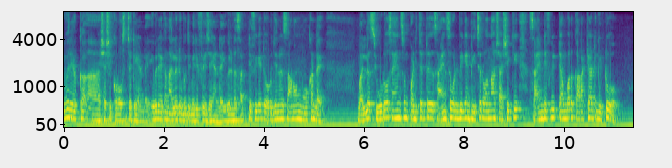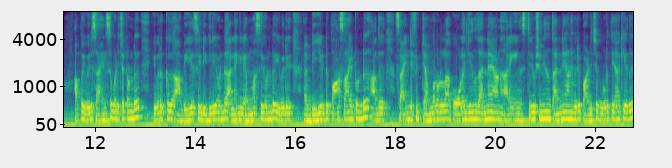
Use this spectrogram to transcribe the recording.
ഇവരെയൊക്കെ ശശി ക്രോസ് ചെക്ക് ചെയ്യണ്ടേ? ഇവരെയൊക്കെ നല്ല രൂപത്തിൽ വെരിഫൈ ചെയ്യണ്ടേ? ഇവരുടെ സർട്ടിഫിക്കറ്റ് ഒറിജിനൽസ് ആണോ എന്ന് നോക്കണ്ടേ? വല്ല സ്യൂഡോ സയൻസും പഠിച്ചിട്ട് സയൻസ് പഠിപ്പിക്കാൻ ടീച്ചർ വന്നാൽ ശശിക്ക് സയന്റിഫിക് ടെമ്പർ കറക്റ്റായിട്ട് കിട്ടുമോ അപ്പോൾ ഇവർ സയൻസ് പഠിച്ചിട്ടുണ്ട് ഇവർക്ക് ആ ബി എസ് സി ഡിഗ്രി ഉണ്ട് അല്ലെങ്കിൽ എം എസ് സി ഉണ്ട് ഇവർ ബി എഡ് പാസ്സായിട്ടുണ്ട് അത് സയന്റിഫിക് ടെമ്പറുള്ള കോളേജിൽ നിന്ന് തന്നെയാണ് അല്ലെങ്കിൽ ഇൻസ്റ്റിറ്റ്യൂഷനിൽ നിന്ന് തന്നെയാണ് ഇവർ പഠിച്ച് പൂർത്തിയാക്കിയത്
